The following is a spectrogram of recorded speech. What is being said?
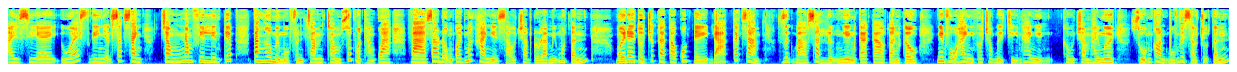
ICA US ghi nhận sắc xanh trong 5 phiên liên tiếp, tăng hơn 11% trong suốt một tháng qua và dao động quanh mức 2.600 đô la Mỹ một tấn. Mới đây, tổ chức ca cao quốc tế đã cắt giảm dự báo sản lượng nghiền ca cao toàn cầu niên vụ 2019-2020 xuống còn 4,6 triệu tấn,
